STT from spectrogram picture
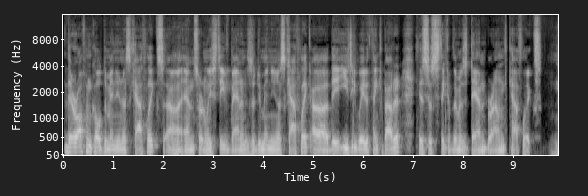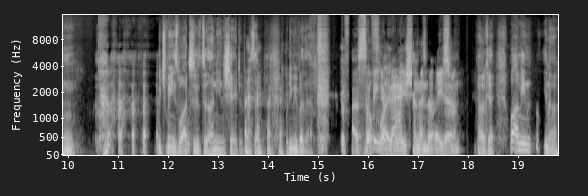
They're often called Dominionist Catholics, uh, and certainly Steve Bannon is a Dominionist Catholic. Uh, the easy way to think about it is just think of them as Dan Brown Catholics. Mm. Which means what to, to uninitiated? What, what do you mean by that? Uh, self-flagellation in the basement. Yeah. Okay. Well, I mean, you know,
